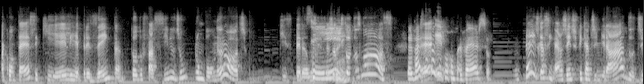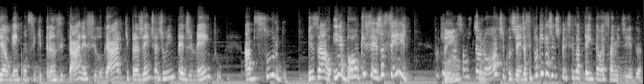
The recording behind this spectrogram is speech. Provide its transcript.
Acontece que ele representa todo o fascínio de um, um bom neurótico, que esperamos Sim. que sejamos todos nós. Perverso é, ele... com perverso. Entende que assim, a gente fica admirado de alguém conseguir transitar nesse lugar que pra gente é de um impedimento absurdo, bizarro. E é bom que seja assim. Por que, sim, nós somos sim. neuróticos, gente? Assim, por que, que a gente precisa ter, então, essa medida?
